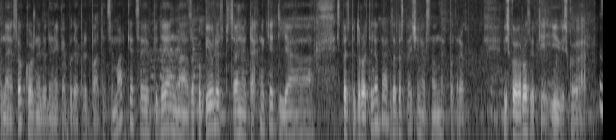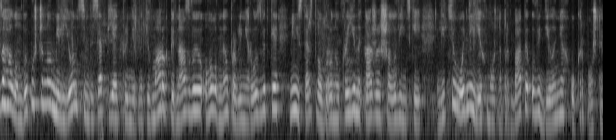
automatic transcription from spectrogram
внесок кожної людини, яка буде придбати ці марки. Це піде на закупівлю спеціальної техніки для спецпідрозділів для забезпечення основних потреб військової розвідки і військової армії. Загалом випущено мільйон 75 примірників марок під назвою Головне управління розвідки Міністерства оборони України, каже Шаловінський. Від сьогодні їх можна придбати у відділеннях Укрпошти.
